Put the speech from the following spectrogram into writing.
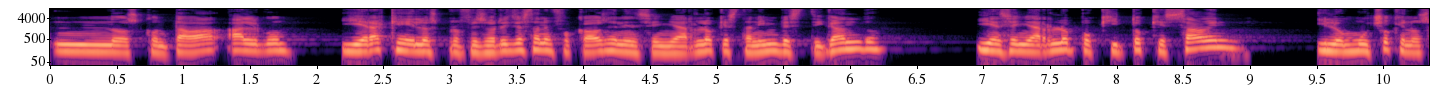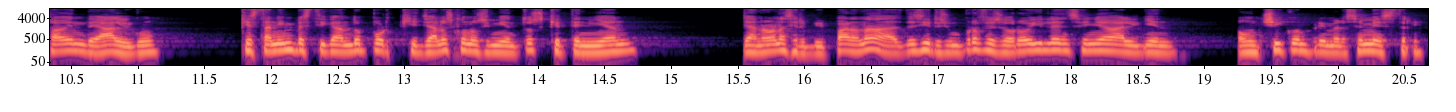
nos contaba algo y era que los profesores ya están enfocados en enseñar lo que están investigando y enseñar lo poquito que saben y lo mucho que no saben de algo que están investigando porque ya los conocimientos que tenían ya no van a servir para nada. Es decir, si un profesor hoy le enseña a alguien, a un chico en primer semestre,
